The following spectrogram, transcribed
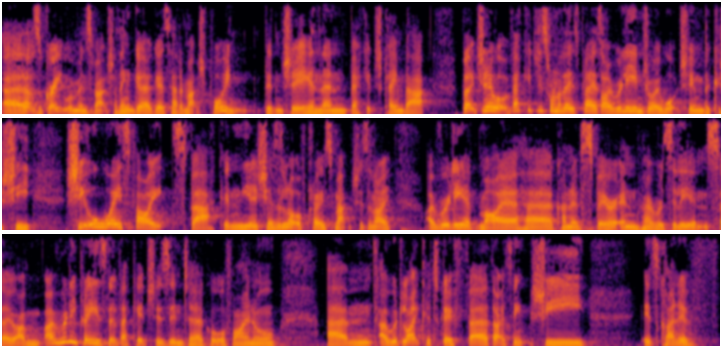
uh, that was a great women's match. I think Goerges had a match point, didn't she? And then Vekic came back. But do you know what? Vekic is one of those players I really enjoy watching because she she always fights back, and you know she has a lot of close matches, and I, I really admire her kind of spirit and her resilience. So I'm I'm really pleased that Vekic is into her quarterfinal. Um, I would like her to go further. I think she it's kind of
